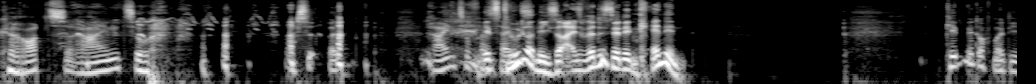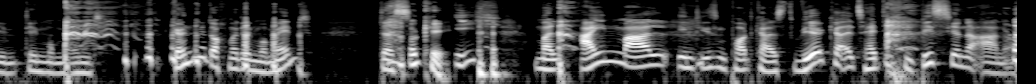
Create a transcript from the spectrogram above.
Grotz rein zu was, rein zu Jetzt versetzen. tu doch nicht so, als würdest du den kennen. Gib mir doch mal den, den Moment. Gönn mir doch mal den Moment, dass Okay. ich mal einmal in diesem Podcast wirke, als hätte ich ein bisschen eine Ahnung.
